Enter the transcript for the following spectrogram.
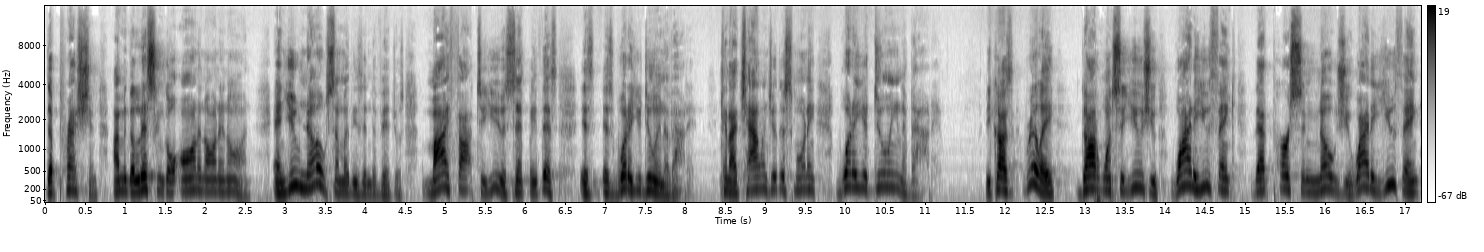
depression. I mean, the list can go on and on and on. And you know some of these individuals. My thought to you is simply this is, is what are you doing about it? Can I challenge you this morning? What are you doing about it? Because really, God wants to use you. Why do you think that person knows you? Why do you think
